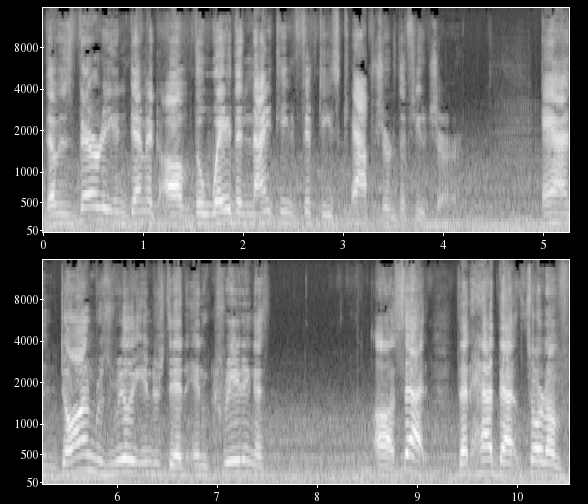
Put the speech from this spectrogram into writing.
that was very endemic of the way the 1950s captured the future. And Dawn was really interested in creating a, a set that had that sort of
